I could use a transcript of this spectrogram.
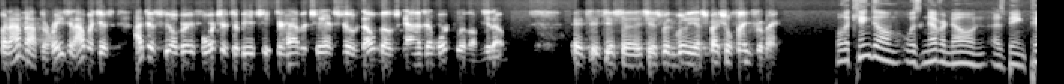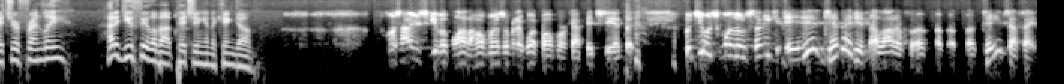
but I'm not the reason. I would just, I just feel very fortunate to be to have a chance to have known those guys and worked with them. You know, it's it's just a, it's just been really a special thing for me. Well, the Kingdome was never known as being pitcher friendly. How did you feel about pitching in the Kingdome? Course, I used to give up a lot of home runs no matter what ballpark I pitched in, but but you know, it's one of those things. It intimidated a lot of, of, of, of teams. I think.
